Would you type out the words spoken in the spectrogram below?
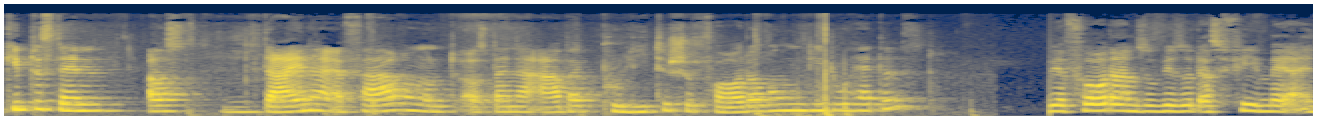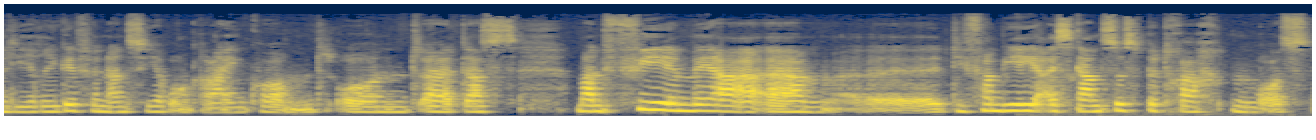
Gibt es denn aus deiner Erfahrung und aus deiner Arbeit politische Forderungen, die du hättest? Wir fordern sowieso, dass viel mehr in die Regelfinanzierung reinkommt und äh, dass man viel mehr ähm, äh, die Familie als Ganzes betrachten muss.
